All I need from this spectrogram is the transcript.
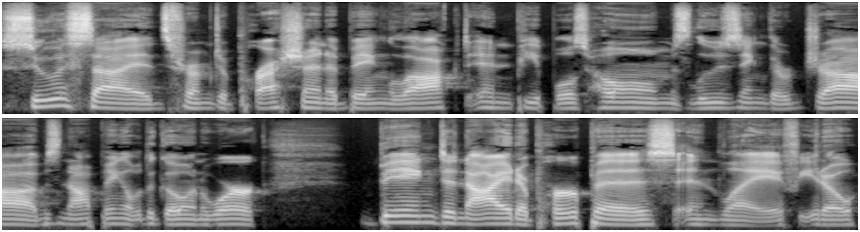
suicides from depression of being locked in people's homes, losing their jobs, not being able to go and work being denied a purpose in life, you know,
